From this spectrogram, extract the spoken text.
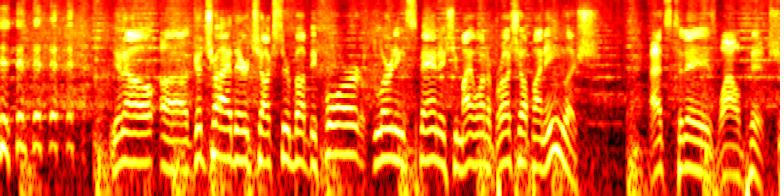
you know, uh, good try there, Chuckster. But before learning Spanish, you might want to brush up on English. That's today's Wild Pitch.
